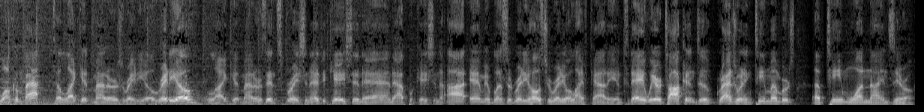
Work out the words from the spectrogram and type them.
Welcome back to Like It Matters Radio. Radio, like it matters, inspiration, education, and application. I am your blessed radio host, your radio life caddy, and today we are talking to graduating team members of Team 190.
